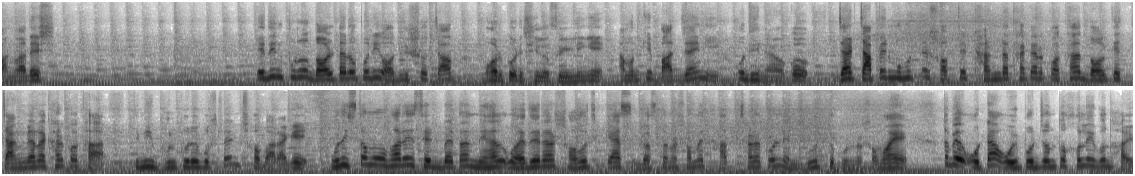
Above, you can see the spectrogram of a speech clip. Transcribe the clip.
বাংলাদেশ। এদিন পুরো দলটার ওপরই অদৃশ্য চাপ ভর করেছিল ফিল্ডিংয়ে, এমনকি বাদ যায়নি অধিনায়কও। যার চাপের মুহূর্তে সবচেয়ে ঠান্ডা থাকার কথা, দলকে চাঙ্গা রাখার কথা, তিনি ভুল করে বসলেন সবার আগে। উনিশতম ওভারে সেট ব্যাটার নেহাল ওয়াদেরার সহজ ক্যাচ দস্তানা সমেত হাতছাড়া করলেন গুরুত্বপূর্ণ সময়ে। তবে ওটা ওই পর্যন্ত হলেই বোধ হয়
